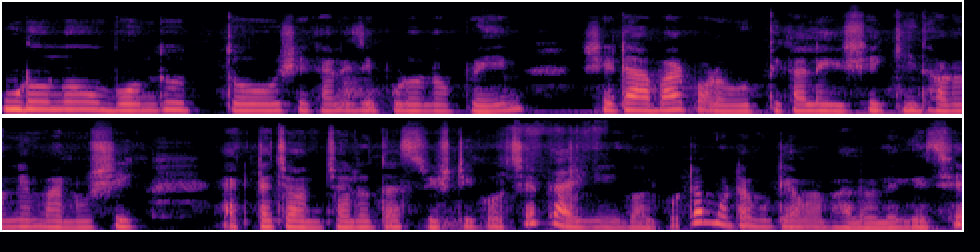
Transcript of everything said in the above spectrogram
পুরনো বন্ধুত্ব, সেখানে যে পুরনো প্রেম, সেটা আবার পরবর্তীকালে এসে কি ধরনের মানসিক একটা চঞ্চলতা সৃষ্টি করছে, তাই নিয়ে গল্পটা মোটামুটি আমার ভালো লেগেছে।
